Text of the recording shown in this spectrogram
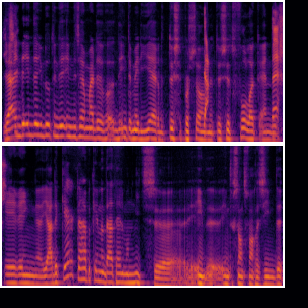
ja, in de, in de, je bedoelt in de, in de, zeg maar de, de intermediaire, de tussenpersonen ja. tussen het volk en de Weg. regering. Uh, ja, de kerk, daar heb ik inderdaad helemaal niets uh, in, interessants van gezien. De,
